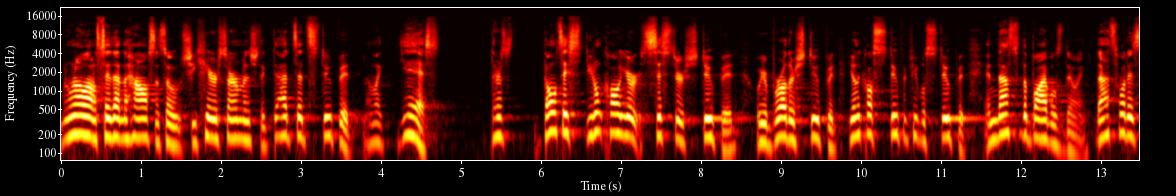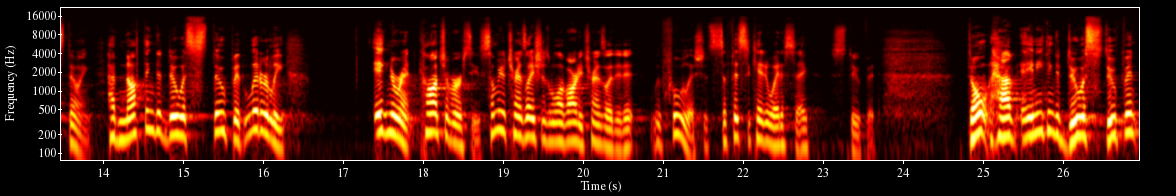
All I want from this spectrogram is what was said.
we're not allowed to say that in the house. And so she hears sermons. She's like, Dad said stupid. And I'm like, yes, there's, don't say, you don't call your sister stupid or your brother stupid. You only call stupid people stupid. And that's what the Bible's doing. That's what it's doing. Have nothing to do with stupid, literally, ignorant controversies. Some of your translations will have already translated it foolish. It's a sophisticated way to say stupid. Don't have anything to do with stupid,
